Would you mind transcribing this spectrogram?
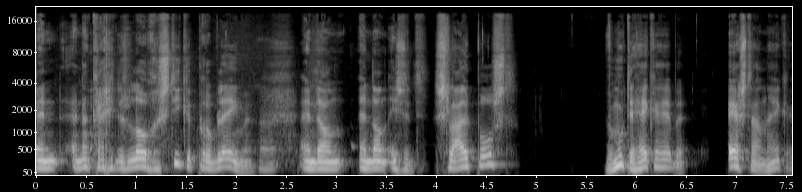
En, en dan krijg je dus logistieke problemen. Ja. En, dan, en dan is het sluitpost. We moeten hekken hebben. Er staan hekken.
